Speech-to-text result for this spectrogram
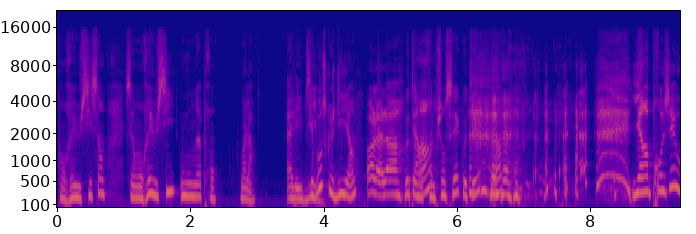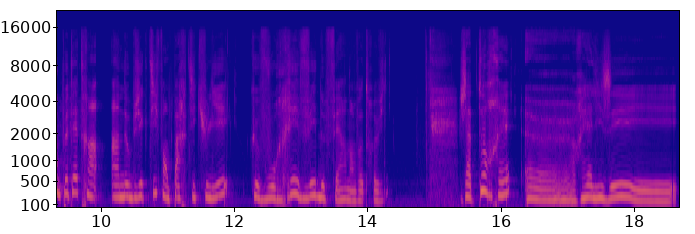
qu'en réussissant. C'est on réussit ou on apprend. Voilà. Allez, C'est beau ce que je dis, hein Oh là là est en hein train de pioncer à côté. Il y a un projet ou peut-être un, un objectif en particulier que vous rêvez de faire dans votre vie? J'adorerais euh, réaliser et,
